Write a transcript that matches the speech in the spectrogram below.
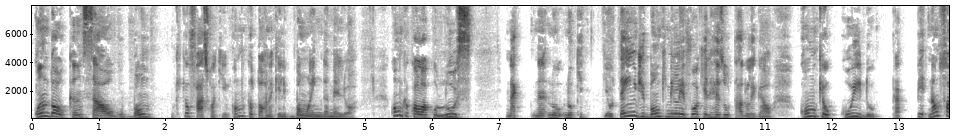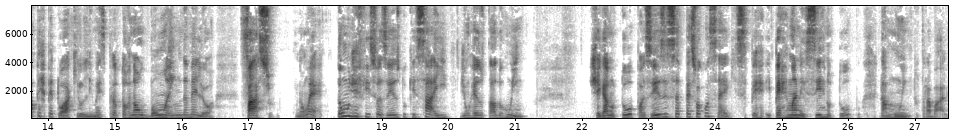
quando alcança algo bom, o que, que eu faço com aquilo? Como que eu torno aquele bom ainda melhor? Como que eu coloco luz na, na, no, no que eu tenho de bom que me levou aquele resultado legal? Como que eu cuido para não só perpetuar aquilo ali, mas para tornar o bom ainda melhor? Fácil, não é. Tão difícil às vezes do que sair de um resultado ruim. Chegar no topo, às vezes a pessoa consegue, e permanecer no topo dá muito trabalho.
